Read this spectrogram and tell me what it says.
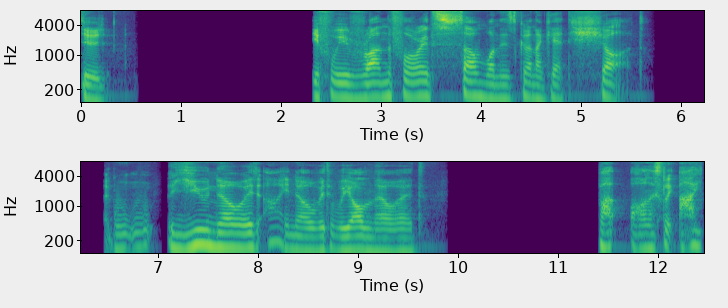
Dude. If we run for it, someone is gonna get shot. Like, you know it, I know it, we all know it. But honestly, I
